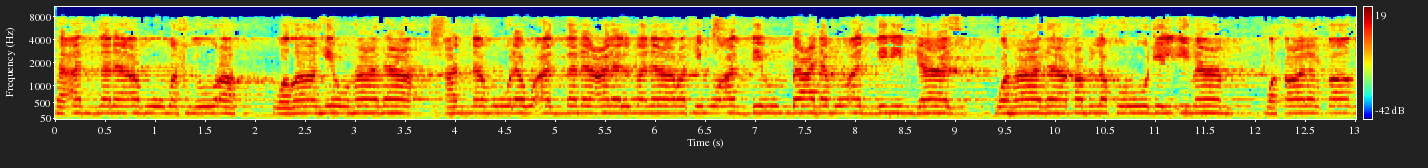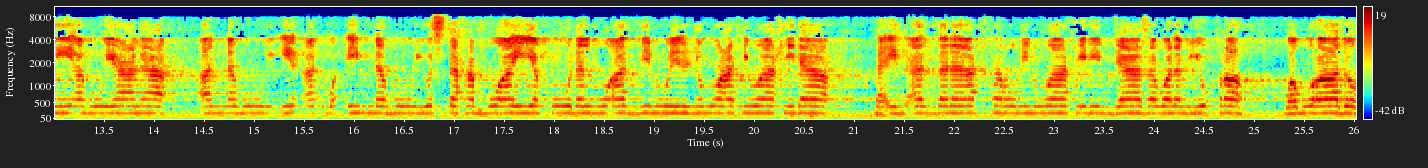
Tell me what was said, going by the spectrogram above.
فأذن أبو محذورة. وظاهر هذا أنه لو أذن على المنارة مؤذن بعد مؤذن جاز وهذا قبل خروج الإمام. وقال القاضي أبو يعلى أنه إنه يستحب أن يكون المؤذن للجمعة واحدا فإن أذن أكثر من واحد جاز ولم يكره ومراده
